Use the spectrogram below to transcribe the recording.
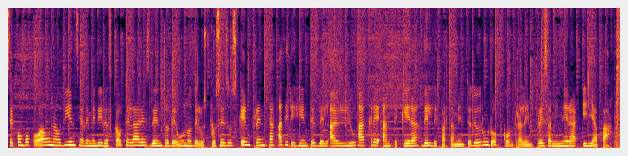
se convocó a una audiencia de medidas cautelares dentro de uno de los procesos que enfrenta a dirigentes del Ayllu Acre Antequera del departamento de Oruro contra la empresa minera il n'y a pas.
